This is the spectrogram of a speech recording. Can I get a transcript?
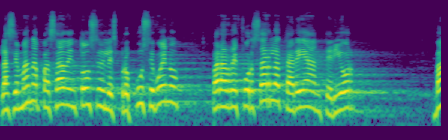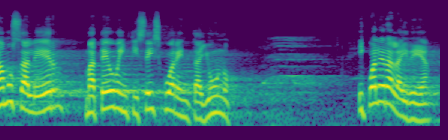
La semana pasada entonces les propuse, bueno, para reforzar la tarea anterior, vamos a leer Mateo 26, 41. ¿Y cuál era la idea?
